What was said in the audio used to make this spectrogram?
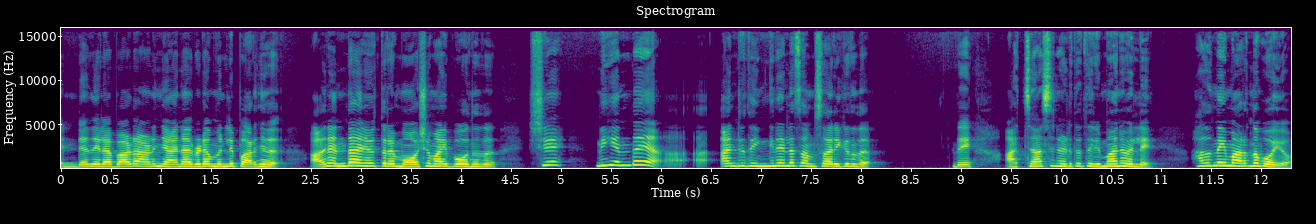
എന്റെ നിലപാടാണ് ഞാൻ അവരുടെ മുന്നിൽ പറഞ്ഞത്. അതിനെന്താ അനു ഇത്ര മോശമായി പോകുന്നത്? ഷേ നീ എന്താ എന്റെ ഇത് ഇങ്ങനെയല്ല സംസാരിക്കുന്നത്? ദേ അച്ചാസിനെടുത്ത തീരുമാനമല്ലേ? അത് നീ മറന്നുപോയോ?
